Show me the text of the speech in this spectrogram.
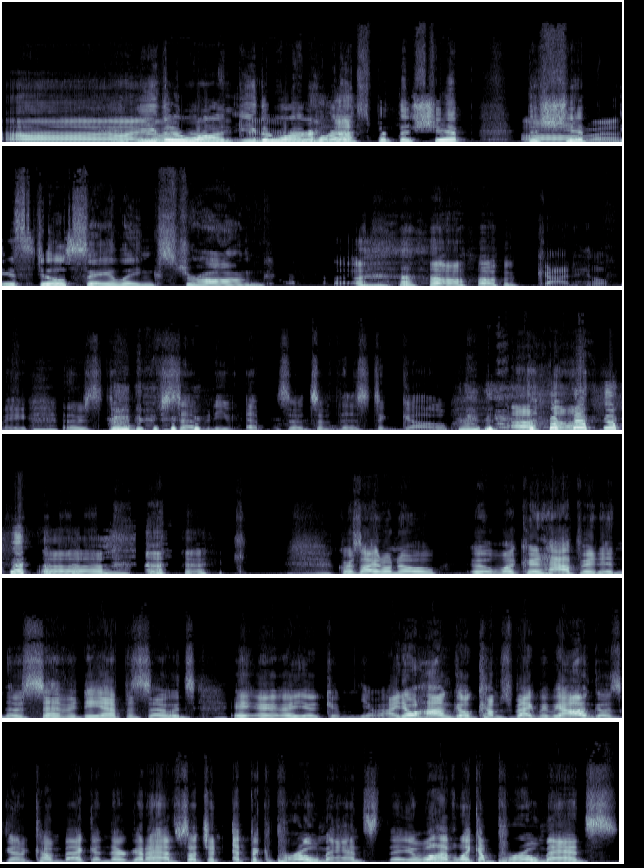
I either one, really either one works. But the ship, the Oh, ship man. is still sailing strong. oh God help me! There's still 70 episodes of this to go. Uh, uh, of course, I don't know uh, what could happen in those 70 episodes. Uh, you know, I know Hongo comes back. Maybe Hongo's going to come back, and they're going to have such an epic bromance. They will have like a bromance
